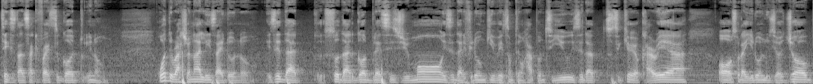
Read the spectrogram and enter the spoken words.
takes it as sacrifice to God. You know, what the rationale is, I don't know. Is it that so that God blesses you more? Is it that if you don't give it, something will happen to you? Is it that to secure your career or so that you don't lose your job?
